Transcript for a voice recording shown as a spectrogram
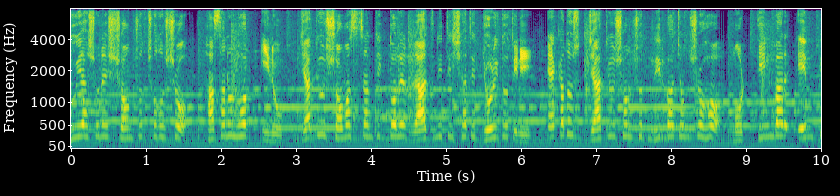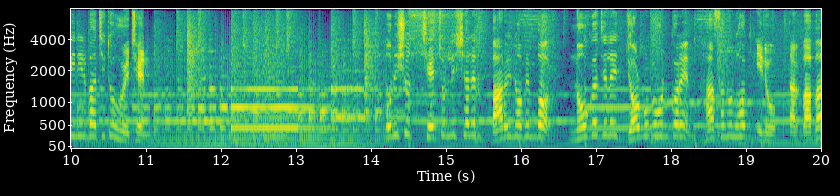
দুই আসনের সংসদ সদস্য হাসানুল হক ইনু, জাতীয় সমাজতান্ত্রিক দলের রাজনীতির সাথে জড়িত তিনি। একাদশ জাতীয় সংসদ নির্বাচন সহ মোট তিনবার এমপি নির্বাচিত হয়েছেন। উনিশশো ছেচল্লিশ সালের বারোই নভেম্বর নওগাঁ জেলায় জন্মগ্রহণ করেন হাসানুল হক ইনু। তার বাবা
